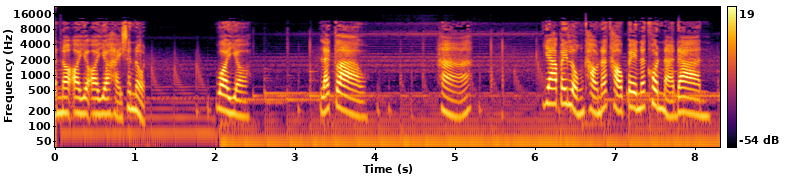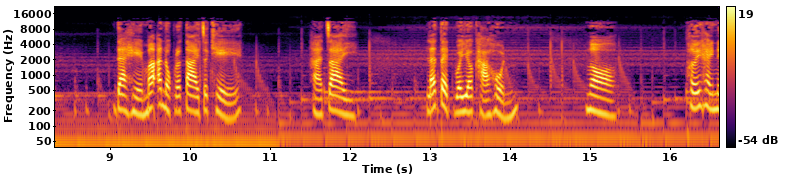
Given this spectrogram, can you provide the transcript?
รนออยอยหายฉนดวอยและกล่าว หา ยาไปหลงเขานะเขาเป็นนคนหนาดานดาเหมะอนกระตายจะเข หาใจ และเต็ดวยขาหน งอ เผยให้เน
